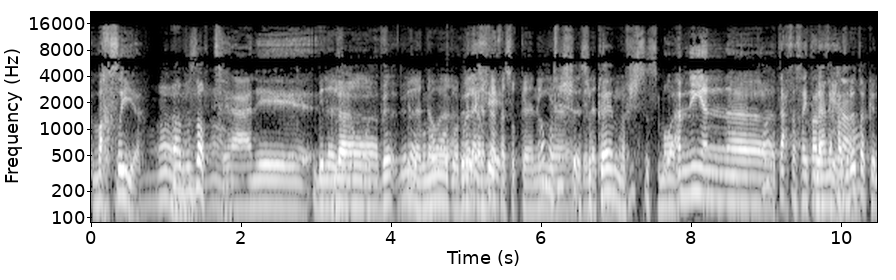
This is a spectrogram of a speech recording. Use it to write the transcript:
مخصية. آه بالظبط يعني بلا لا جنود ب- بلا جنود وبلا. كثافه سكانية ما فيش بلا سكان. ما فيش استثمار. وامنيا آه، تحت سيطرتها يعني حضرتك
